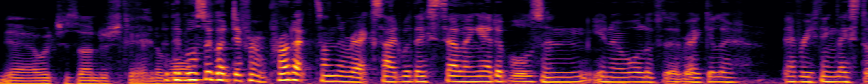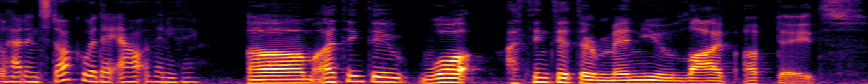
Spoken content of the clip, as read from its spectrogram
yeah, which is understandable. But they've also got different products on the rec side. Were they selling edibles and you know all of the regular everything they still had in stock? Or were they out of anything? Um, I think they well, I think that their menu live updates.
